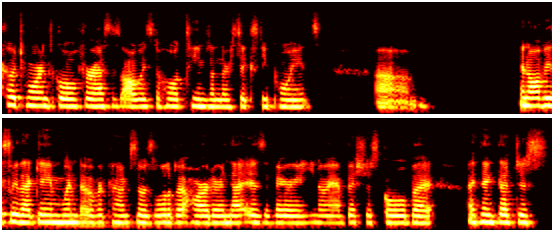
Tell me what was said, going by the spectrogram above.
Coach Moren's goal for us is always to hold teams under 60 points. Um, and obviously, that game went to overtime, so it was a little bit harder, and that is a very you know ambitious goal. But I think that just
